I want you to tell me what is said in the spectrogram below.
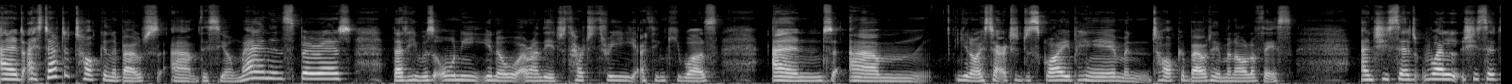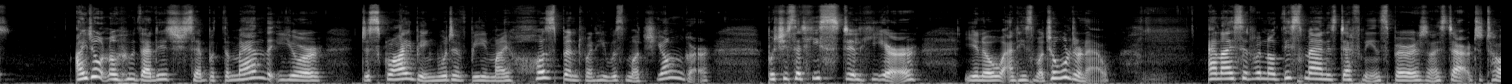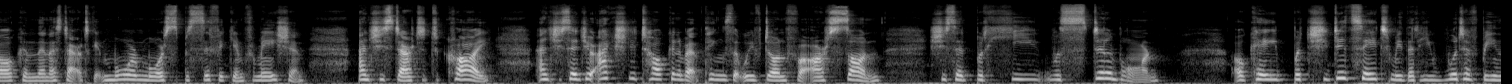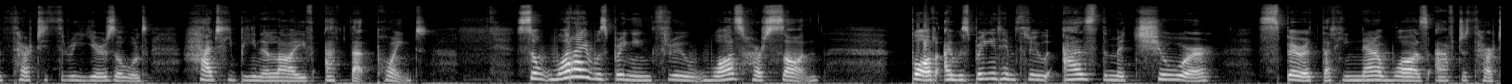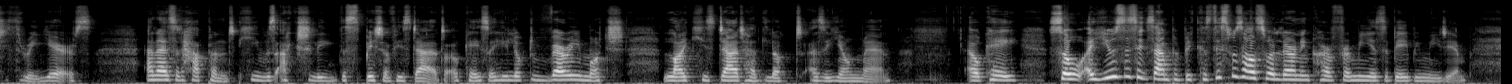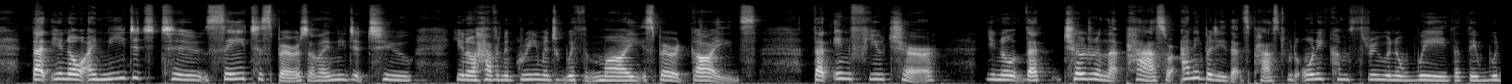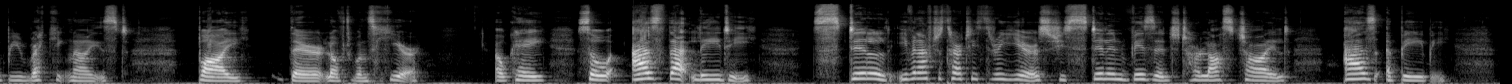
And I started talking about um, this young man in spirit, that he was only, you know, around the age of 33, I think he was. And, um, you know, I started to describe him and talk about him and all of this. And she said, Well, she said, I don't know who that is, she said, but the man that you're describing would have been my husband when he was much younger. But she said, He's still here, you know, and he's much older now. And I said, well, no, this man is definitely in spirit. And I started to talk, and then I started to get more and more specific information. And she started to cry. And she said, You're actually talking about things that we've done for our son. She said, But he was stillborn. Okay, but she did say to me that he would have been 33 years old had he been alive at that point. So, what I was bringing through was her son but I was bringing him through as the mature spirit that he now was after 33 years. And as it happened, he was actually the spit of his dad. Okay, so he looked very much like his dad had looked as a young man. Okay, so I use this example because this was also a learning curve for me as a baby medium. That, you know, I needed to say to spirit and I needed to, you know, have an agreement with my spirit guides that in future, you know, that children that pass or anybody that's passed would only come through in a way that they would be recognized by their loved ones here. Okay, so as that lady, still, even after 33 years, she still envisaged her lost child as a baby.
